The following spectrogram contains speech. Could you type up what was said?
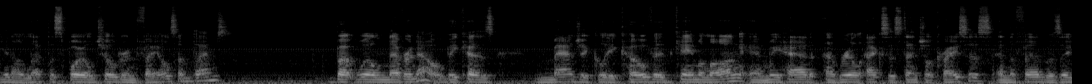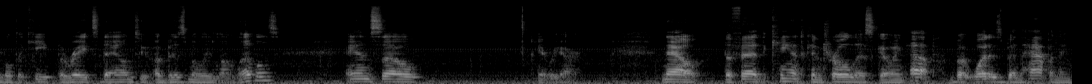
you know, let the spoiled children fail sometimes? But we'll never know because magically COVID came along and we had a real existential crisis, and the Fed was able to keep the rates down to abysmally low levels. And so here we are. Now, the Fed can't control this going up, but what has been happening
